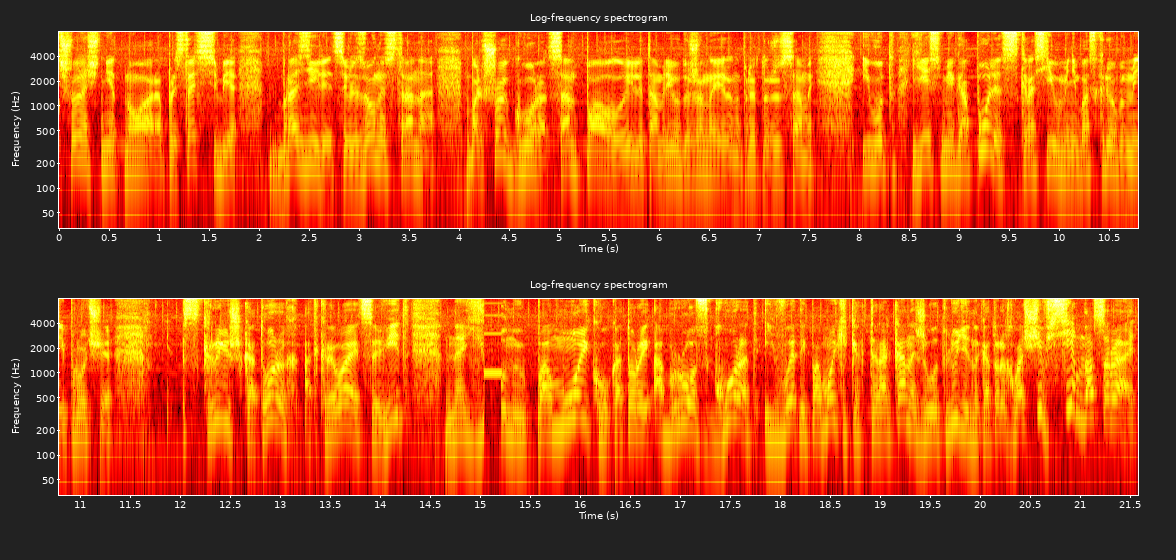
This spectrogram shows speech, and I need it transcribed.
что значит нет нуара? Представьте себе, Бразилия, цивилизованная страна, большой город, Сан-Паулу или там Рио-де-Жанейро, например, тот же самый, и вот есть мегаполис с красивыми небоскребами и прочее, с крыш которых открывается вид на ебаную помойку, которой оброс город, и в этой помойке, как тараканы, живут люди, на которых вообще всем насрать.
